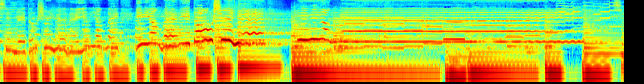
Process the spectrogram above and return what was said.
弦月都是月，一样美，一样美，都是月，一样美。弦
